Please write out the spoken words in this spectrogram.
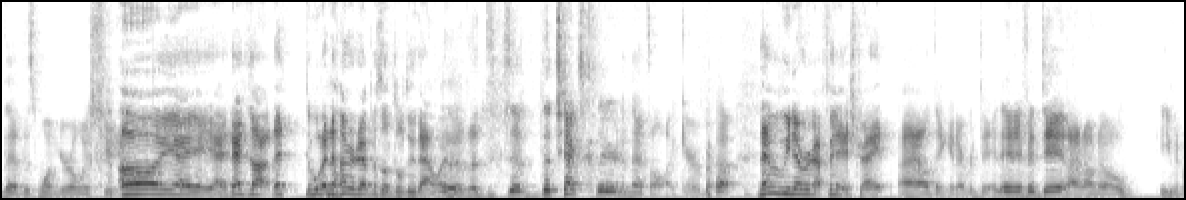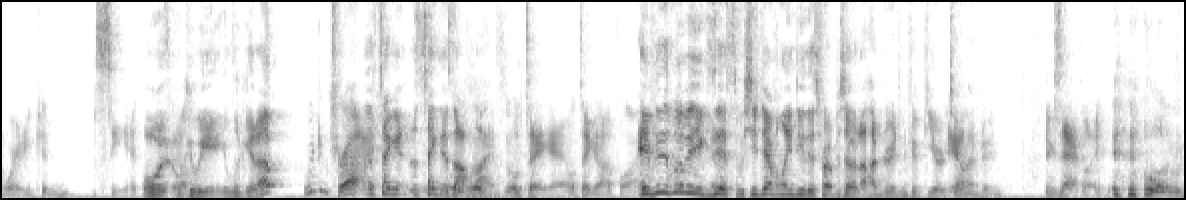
that this one girl was shooting. Oh yeah, yeah, yeah. That's not that. In hundred episodes, we'll do that one. the, the, the, check's cleared, and that's all I care about. That movie never got finished, right? I don't think it ever did, and if it did, I don't know even where you could see it. Well, So, can we look it up? we can try. Let's take it. Let's take this We'll- offline. We'll, we'll take yeah, we'll take it offline. If this movie exists, we should definitely do this for episode 150 or 200. Exactly. we'll, we'll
